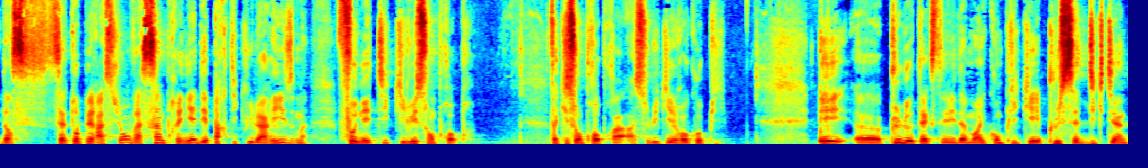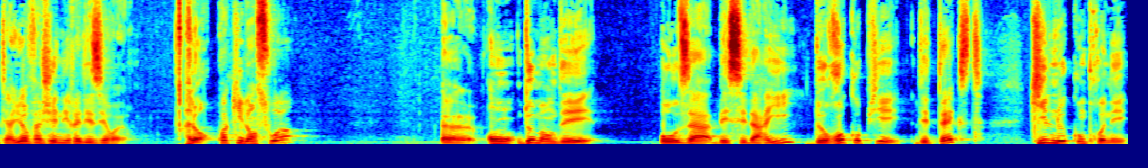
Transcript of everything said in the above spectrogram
dans cette opération va s'imprégner des particularismes phonétiques qui lui sont propres, enfin qui sont propres à, celui qui les recopie. Et euh, plus le texte évidemment est compliqué, plus cette dictée intérieure va générer des erreurs. Alors, quoi qu'il en soit, euh, on demandait aux abécédarii de recopier des textes qu'ils ne comprenaient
